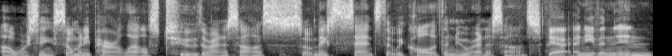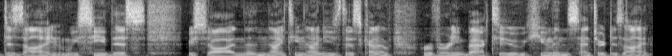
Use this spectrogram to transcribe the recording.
uh, we're seeing so many parallels to the Renaissance. So it makes sense that we call it the new Renaissance. Yeah, and even in design, we see this. We saw in the 1990s this kind of reverting back to human-centered design.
